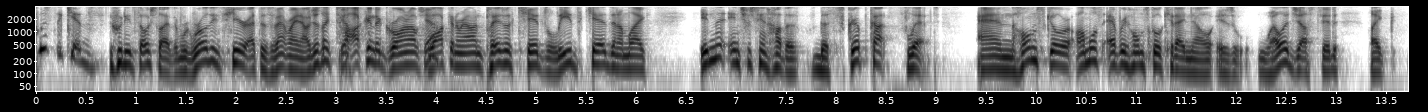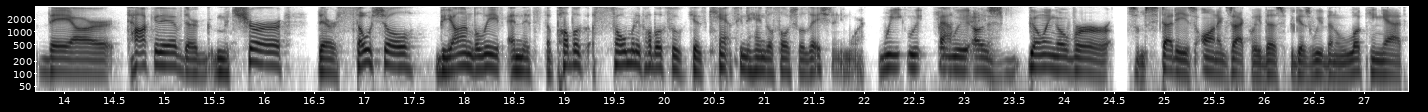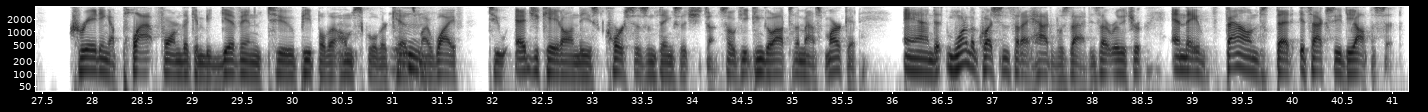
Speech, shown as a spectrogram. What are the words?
who's the kids who need socializing? Rosie's here at this event right now, just like talking yeah. to grown-ups, yeah. walking around, plays with kids, leads kids. And I'm like, isn't it interesting how the, the script got flipped? And the homeschooler, almost every homeschool kid I know is well adjusted. Like they are talkative, they're mature, they're social beyond belief. And it's the public, so many public school kids can't seem to handle socialization anymore. We, we, we I was going over some studies on exactly this because we've been looking at creating a platform that can be given to people that homeschool their kids, mm. my wife, to educate on these courses and things that she's done. So you can go out to the mass market. And one of the questions that I had was that, is that really true? And they found that it's actually the opposite.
